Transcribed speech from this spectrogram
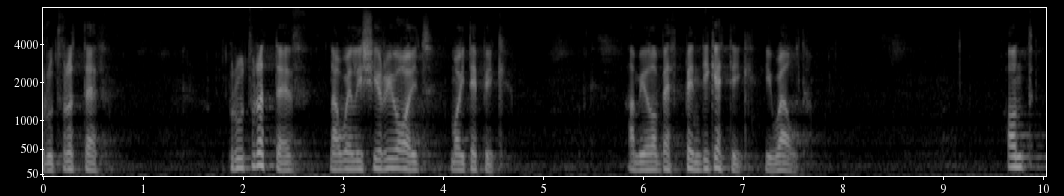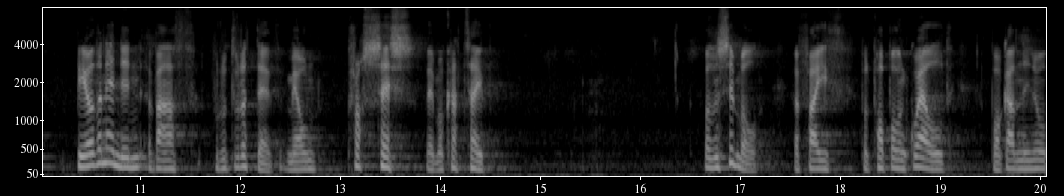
brwdfrydedd. Brwdfrydedd na welis i rioed mo'i debyg, a mi oedd o'n beth bendigedig i weld. Ond be oedd yn enyn y fath brwdfrydedd mewn proses ddemocrataidd? Oedd yn syml y ffaith bod pobl yn gweld bod ganddyn nhw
